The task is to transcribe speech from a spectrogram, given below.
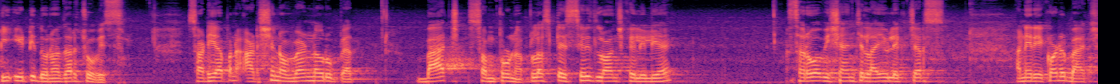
टी ई टी दोन हजार चोवीससाठी आपण आठशे नव्याण्णव रुपयात बॅच संपूर्ण प्लस टेस्ट सिरीज लॉन्च केलेली आहे. सर्व विषयांचे लाईव्ह लेक्चर्स आणि record batch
